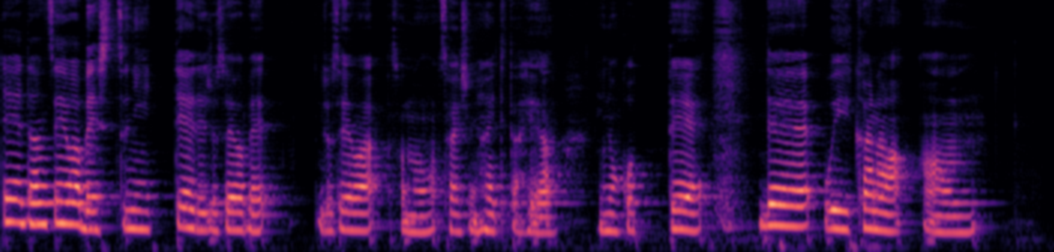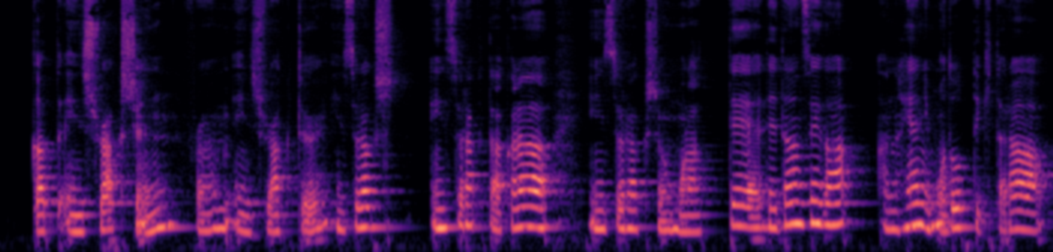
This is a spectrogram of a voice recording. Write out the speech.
で、男性は別室に行って、で、女性は別、女性はその最初に入ってた部屋に残って、で、we kinda, um, got the instruction from instructor, instruction, インストラクターからインストラクションをもらって、で、男性があの部屋に戻ってきたら、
